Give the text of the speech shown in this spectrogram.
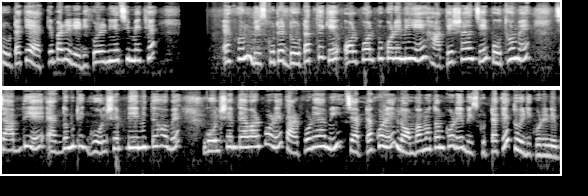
ডোটাকে একেবারে রেডি করে নিয়েছি মেখে। এখন বিস্কুটের ডোটার থেকে অল্প অল্প করে নিয়ে হাতের সাহায্যে প্রথমে চাপ দিয়ে একদম ঠিক গোল শেপ দিয়ে নিতে হবে। গোল শেপ দেওয়ার পরে তারপরে আমি চ্যাপটা করে লম্বা মতন করে বিস্কুটটাকে তৈরি করে নেব।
